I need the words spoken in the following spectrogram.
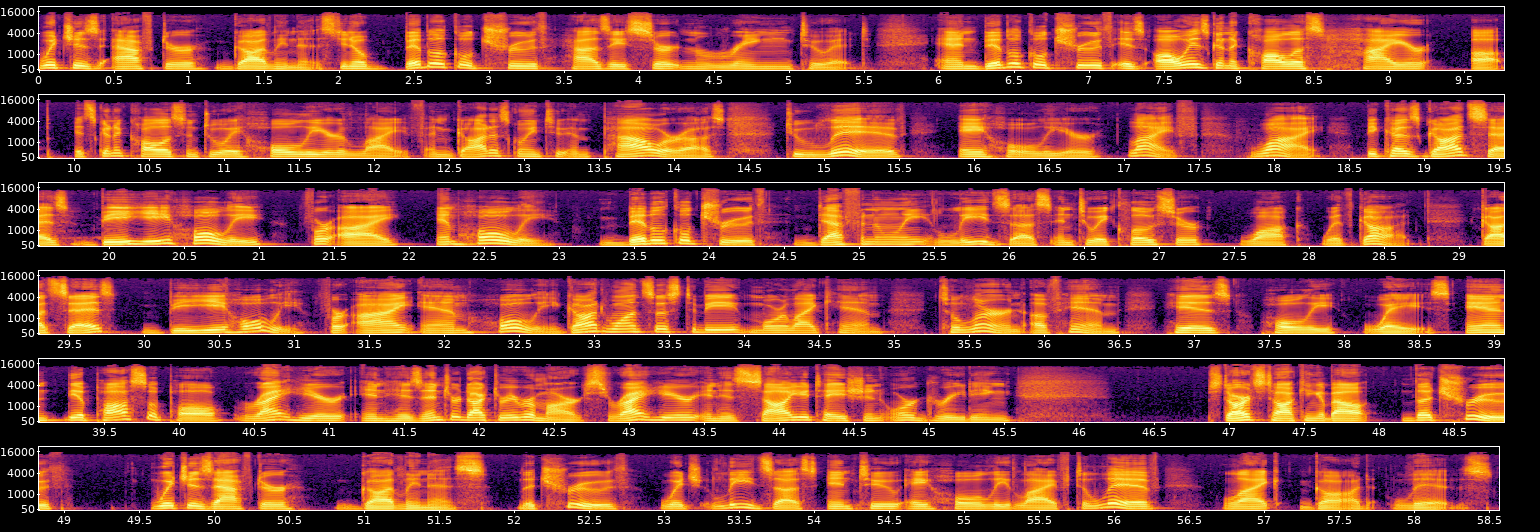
which is after godliness. You know, biblical truth has a certain ring to it. And biblical truth is always going to call us higher up. It's going to call us into a holier life. And God is going to empower us to live a holier life. Why? Because God says, Be ye holy, for I am holy. Biblical truth definitely leads us into a closer walk with God. God says, Be ye holy, for I am holy. God wants us to be more like Him, to learn of Him, His holy ways. And the Apostle Paul, right here in his introductory remarks, right here in his salutation or greeting, starts talking about the truth which is after godliness, the truth which leads us into a holy life to live like God lives.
